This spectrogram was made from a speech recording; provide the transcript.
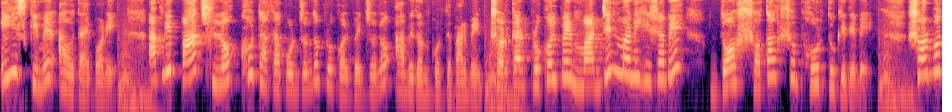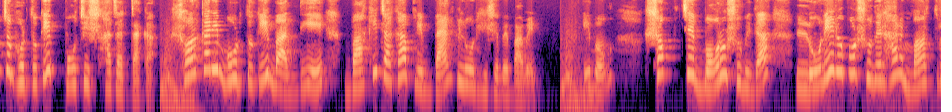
এই স্কিমের আওতায় পড়ে। আপনি পাঁচ লক্ষ টাকা পর্যন্ত প্রকল্পের জন্য আবেদন করতে পারবেন। সরকার প্রকল্পের মার্জিন মানি হিসাবে দশ শতাংশ ভর্তুকি দেবে। সর্বোচ্চ ভর্তুকি পঁচিশ হাজার টাকা। সরকারি ভর্তুকি বাদ দিয়ে বাকি টাকা আপনি ব্যাংক লোন হিসেবে পাবেন। এবং সবচেয়ে বড় সুবিধা, লোনের উপর সুদের হার মাত্র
